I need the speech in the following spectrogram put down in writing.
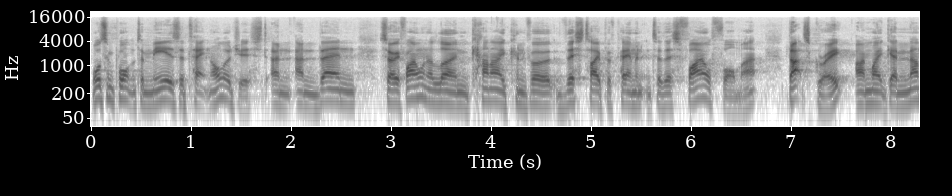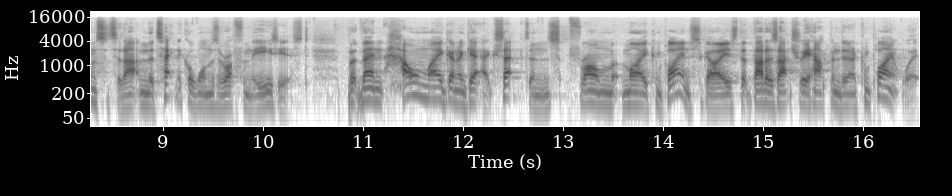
What's important to me as a technologist? And, and then, so if I want to learn, can I convert this type of payment into this file format? That's great. I might get an answer to that. And the technical ones are often the easiest. But then how am I going to get acceptance from my compliance guys that that has actually happened in a compliant way?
